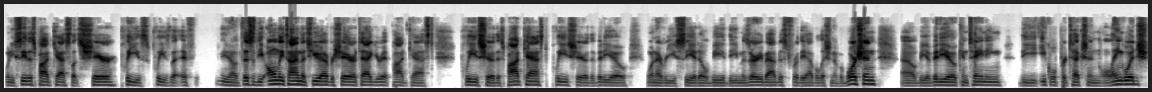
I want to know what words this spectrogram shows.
when you see this podcast let's share. Please please that if you know this is the only time that you ever share a tag your it podcast please share this podcast please share the video whenever you see it. It'll be the Missouri Baptist for the Abolition of Abortion. Uh, it'll be a video containing the equal protection language.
